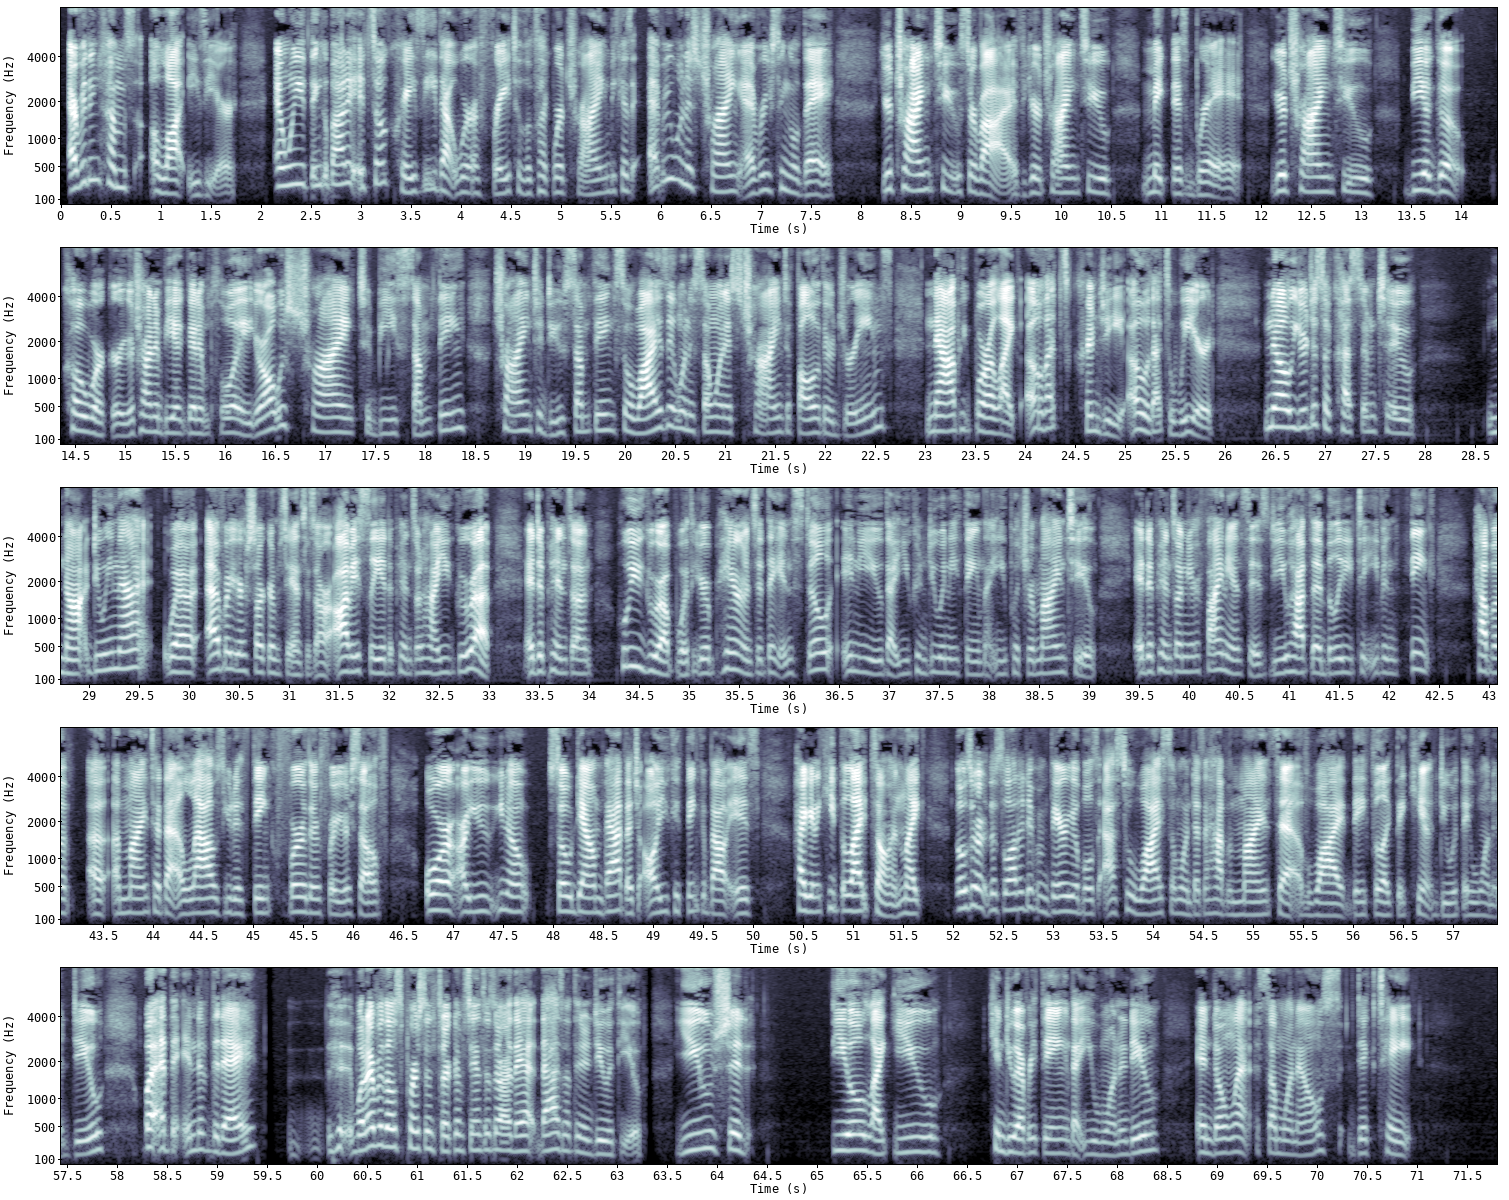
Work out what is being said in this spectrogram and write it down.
everything comes a lot easier. And when you think about it, it's so crazy that we're afraid to look like we're trying because everyone is trying every single day. You're trying to survive, you're trying to make this bread, you're trying to be a good coworker, you're trying to be a good employee. You're always trying to be something, trying to do something. So why is it when someone is trying to follow their dreams, now people are like, "Oh, that's cringy. Oh, that's weird." No, you're just accustomed to not doing that wherever your circumstances are. Obviously, it depends on how you grew up. It depends on who you grew up with, your parents, did they instill in you that you can do anything that you put your mind to. It depends on your finances. Do you have the ability to even think have a, a, a mindset that allows you to think further for yourself? Or are you, you know, so down bad that all you can think about is how you're going to keep the lights on? Like, those are, there's a lot of different variables as to why someone doesn't have a mindset of why they feel like they can't do what they want to do. But at the end of the day, whatever those person's circumstances are, they, that has nothing to do with you. You should feel like you can do everything that you want to do and don't let someone else dictate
